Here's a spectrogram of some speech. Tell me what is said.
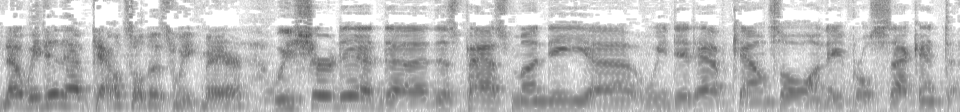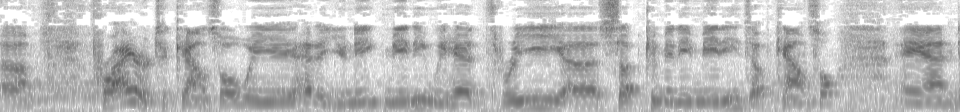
Now, we did have council this week, Mayor. We sure did. Uh, this past Monday, uh, we did have council on April 2nd. Um, prior to council, we had a unique meeting. We had three uh, subcommittee meetings of council, and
